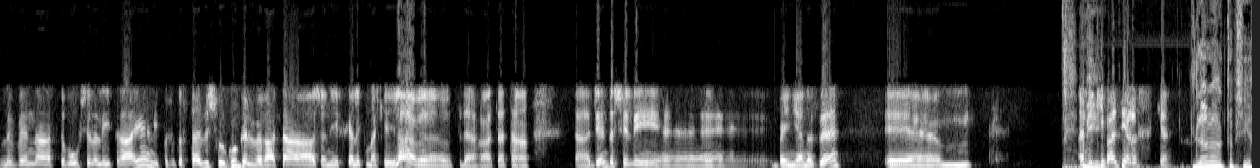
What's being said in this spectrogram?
לבין הסירוב שלה להתראיין, היא פשוט עשתה איזשהו גוגל וראתה שאני חלק מהקהילה, ואתה יודע, ראתה את האג'נדה שלי אה, בעניין הזה. אה, אני קיבלתי כן. לא, לא, תמשיך.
